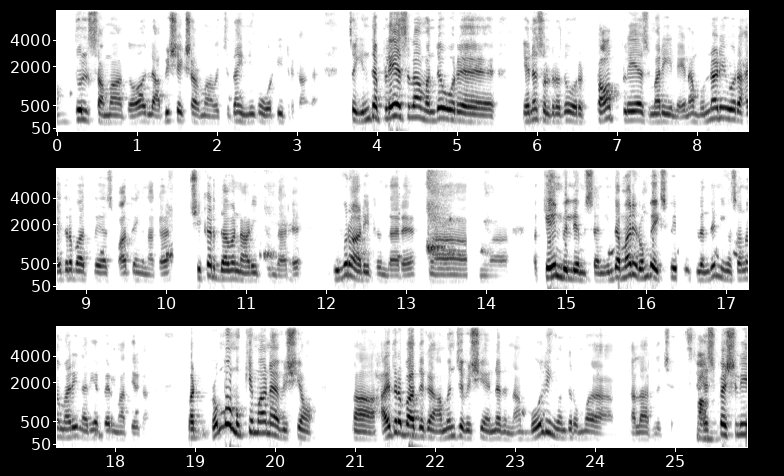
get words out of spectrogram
அப்துல் சமாதோ இல்ல அபிஷேக் சர்மா வச்சுதான் இன்னைக்கும் ஓட்டிட்டு இருக்காங்க ஸோ இந்த பிளேயர்ஸ் எல்லாம் வந்து ஒரு என்ன சொல்றது ஒரு டாப் பிளேயர்ஸ் மாதிரி இல்லை. ஏன்னா முன்னாடி ஒரு ஹைதராபாத் பிளேயர்ஸ் பாத்தீங்கன்னாக்கா ஷிகர் தவன் ஆடிட்டு இருந்தாரு இவரும் ஆடிட்டு இருந்தாரு கேன் வில்லியம்சன் இந்த மாதிரி ரொம்ப எக்ஸ்பீரியன்ஸ்ல இருந்து நீங்க சொன்ன மாதிரி நிறைய பேர் மாத்திருக்காங்க. பட் ரொம்ப முக்கியமான விஷயம் ஹைதராபாத்துக்கு அமைஞ்ச விஷயம் என்னதுன்னா போலிங் வந்து ரொம்ப நல்லா இருந்துச்சு. எஸ்பெஷலி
